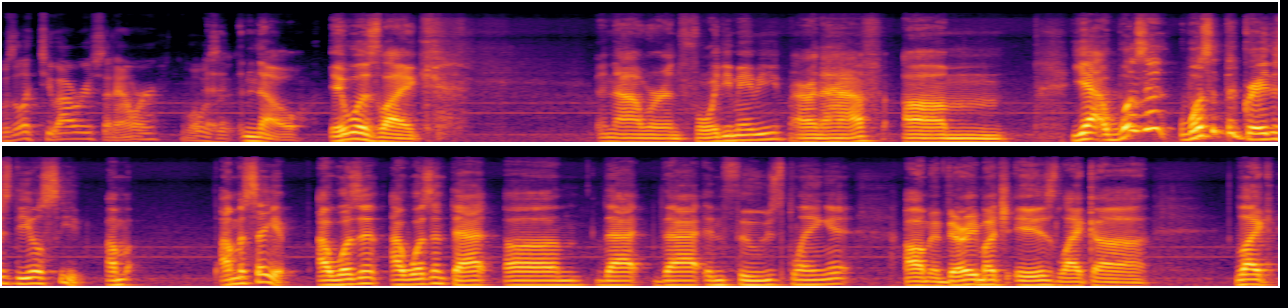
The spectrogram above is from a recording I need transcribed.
Was it like two hours, an hour? What was it? No, it was like an hour and forty, maybe hour and a half. Um, yeah, it wasn't wasn't the greatest DLC. I'm I'm gonna say it. I wasn't I wasn't that um that that enthused playing it. Um, it very much is like uh like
